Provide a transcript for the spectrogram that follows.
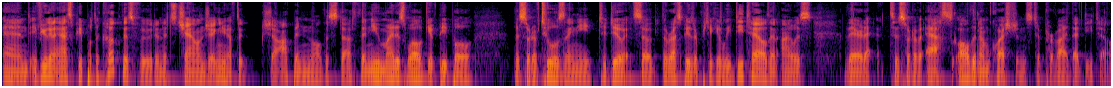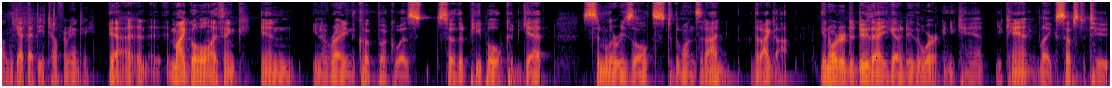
And if you're going to ask people to cook this food and it's challenging and you have to shop and all this stuff, then you might as well give people the sort of tools they need to do it. So the recipes are particularly detailed, and I was there to, to sort of ask all the dumb questions to provide that detail and get that detail from Andy. Yeah, my goal, I think, in you know writing the cookbook was so that people could get similar results to the ones that I that I got. In order to do that, you got to do the work, and you can't you can't like substitute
